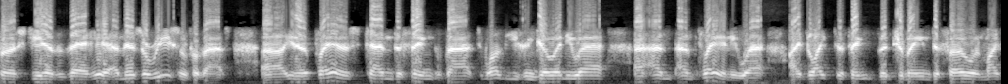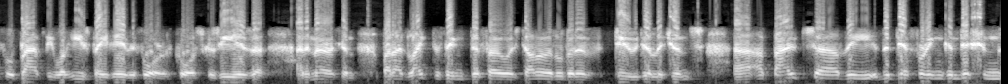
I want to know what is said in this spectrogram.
first year that they're here, and there's a reason for that. Uh, you know, players tend to think that well, you can go anywhere and, and play anywhere. I'd like to think that Jermain Defoe and Michael Bradley, well, he's played here before, of course, because he is a, an American, but I'd like to think Defoe has done a little bit of due diligence uh, about uh, the the differing conditions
